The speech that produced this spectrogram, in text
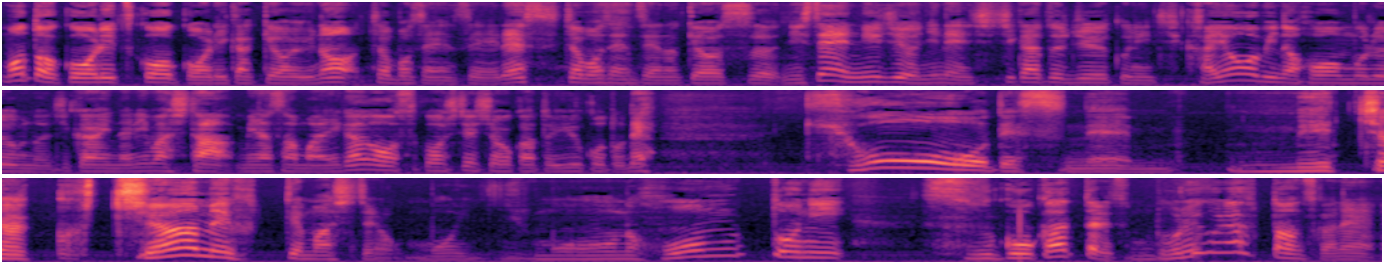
元公立高校理科教諭のチョボ先生です。チョボ先生の教室、2022年7月19日火曜日のホームルームの時間になりました。皆様いかがお過ごしでしょうかということで、今日ですね、めちゃくちゃ雨降ってましたよ。もう、もう本当にすごかったです。どれぐらい降ったんですかね。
